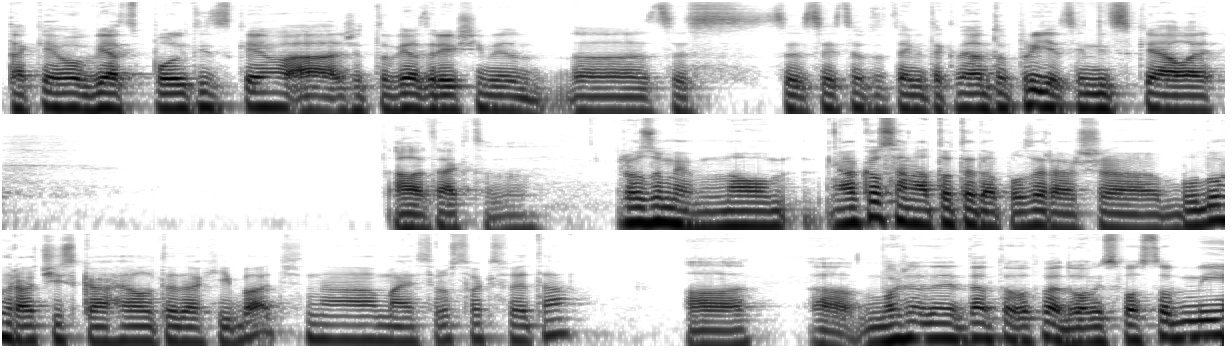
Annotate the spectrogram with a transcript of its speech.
takého viac politického a že to viac riešime uh, cez, cez, cez tieto témy, tak nám to príde cynické, ale ale takto, no. Rozumiem. No, ako sa na to teda pozeráš? Budú hráči z KHL teda chýbať na majstrovstvách sveta? A, a môžem na to odpovedať dvomi spôsobmi.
